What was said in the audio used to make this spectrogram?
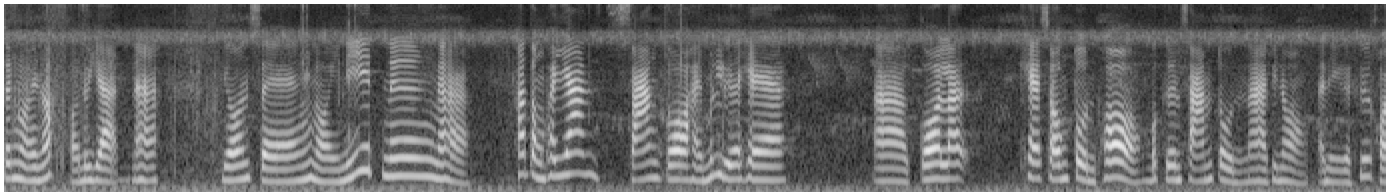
จักหน่อยเนาะขออนุญาตนะคะย้อนแสงหน่อยนิดนึงนะคะถ้าต้องพยายามสร้างกอให้มันเหลือแค่อ่ากอละ แค่สองต้นพ่อบ่เกินสามต้นนะคะพี่น้อง อันนี้ก็คือขอ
